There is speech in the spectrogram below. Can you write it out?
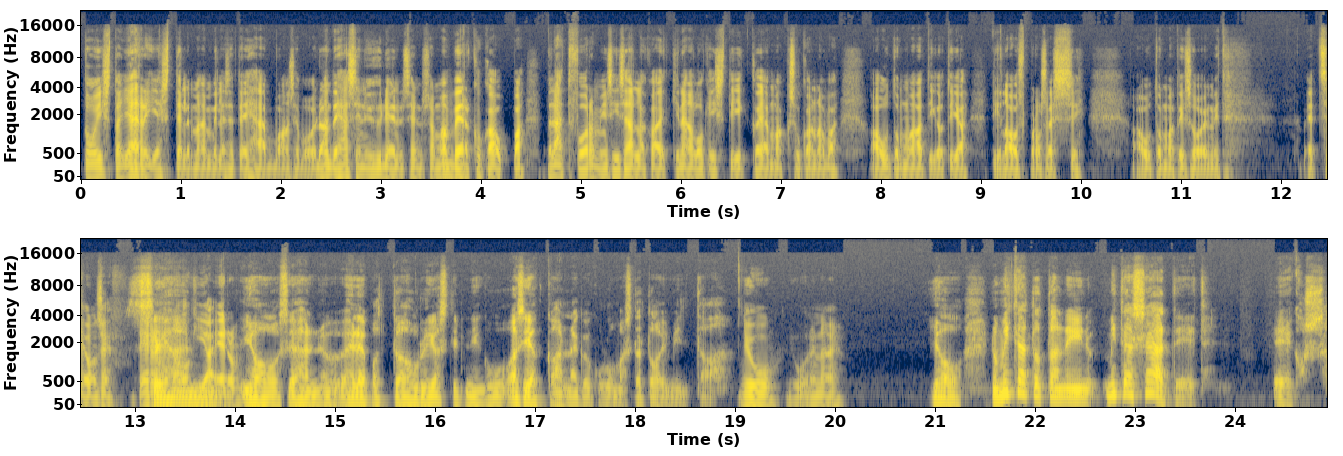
toista järjestelmää, millä se tehdään, vaan se voidaan tehdä sen yhden, sen saman verkkokauppa-platformin sisällä kaikki nämä logistiikka- ja maksukanava, automaatiot ja tilausprosessi, automatisoinnit. Että se on se terminologia-ero. Sehän, joo, sehän helpottaa hurjasti niin kuin asiakkaan näkökulmasta toimintaa. Joo, juuri näin. Joo. No mitä, tota niin, mitä sä teet Ekossa?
